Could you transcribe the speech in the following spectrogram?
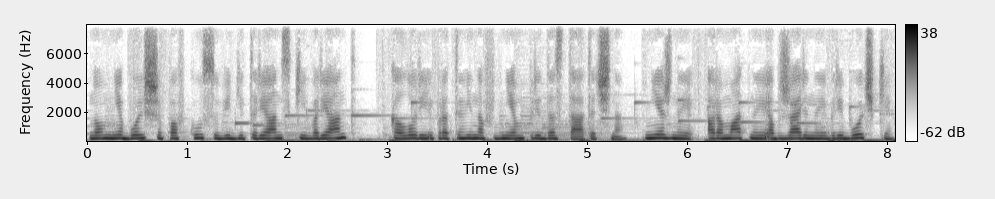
но мне больше по вкусу вегетарианский вариант – Калорий и протеинов в нем предостаточно. Нежные, ароматные обжаренные грибочки,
